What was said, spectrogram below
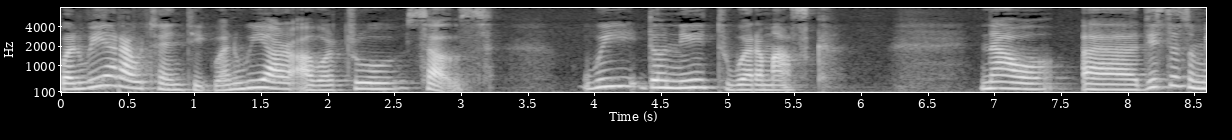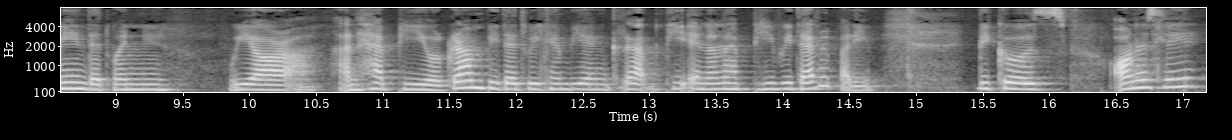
When we are authentic, when we are our true selves, we don't need to wear a mask. Now, uh, this doesn't mean that when we are unhappy or grumpy that we can be grumpy and unhappy with everybody, because honestly,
